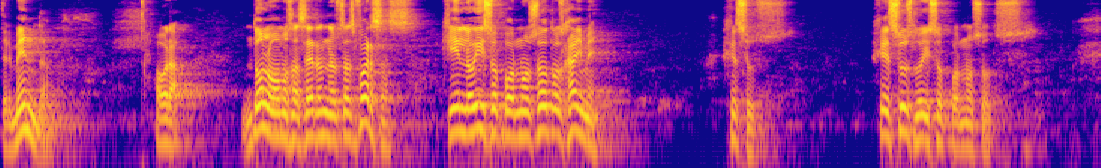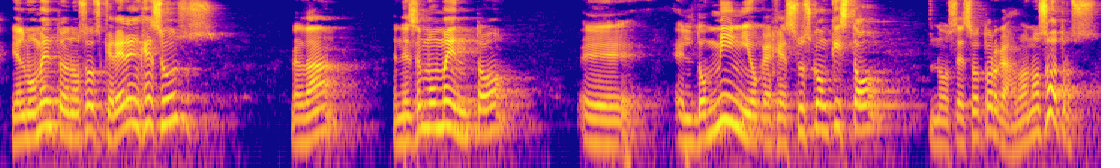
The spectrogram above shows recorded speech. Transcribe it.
Tremenda. Ahora, no lo vamos a hacer en nuestras fuerzas. ¿Quién lo hizo por nosotros, Jaime? Jesús. Jesús lo hizo por nosotros. Y el momento de nosotros querer en Jesús, ¿verdad? En ese momento, eh, el dominio que Jesús conquistó nos es otorgado a nosotros.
